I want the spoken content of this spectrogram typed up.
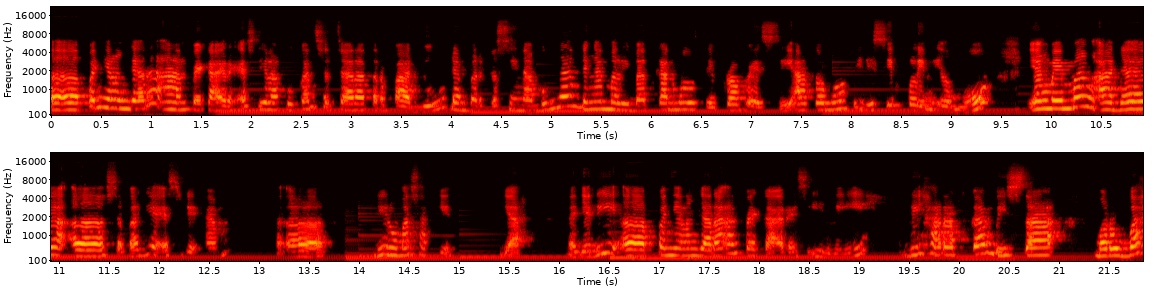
uh, penyelenggaraan PKRS dilakukan secara terpadu dan berkesinambungan dengan melibatkan multiprofesi atau multidisiplin ilmu yang memang ada uh, sebagai SDM di rumah sakit ya. Nah, jadi uh, penyelenggaraan PKRS ini diharapkan bisa merubah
